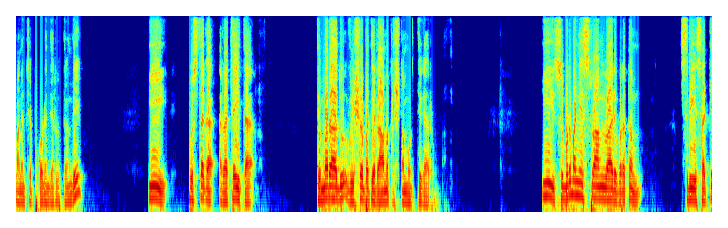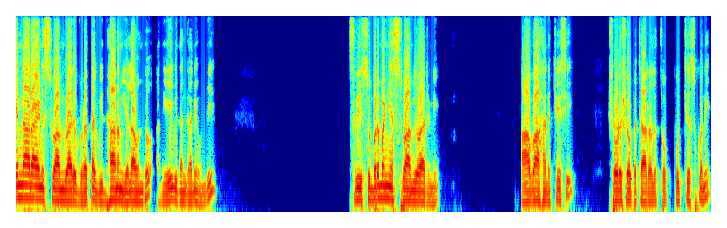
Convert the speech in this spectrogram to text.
మనం చెప్పుకోవడం జరుగుతుంది. ఈ పుస్తక రచయిత తిమ్మరాజు విశ్వపతి రామకృష్ణమూర్తి గారు. ఈ సుబ్రహ్మణ్య స్వామి వారి వ్రతం శ్రీ సత్యనారాయణ స్వామి వారి వ్రత విధానం ఎలా ఉందో అదే విధంగానే ఉంది. శ్రీ సుబ్రహ్మణ్య స్వామి వారిని ఆవాహన చేసి షోడశోపచారాలతో పూజ చేసుకొని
